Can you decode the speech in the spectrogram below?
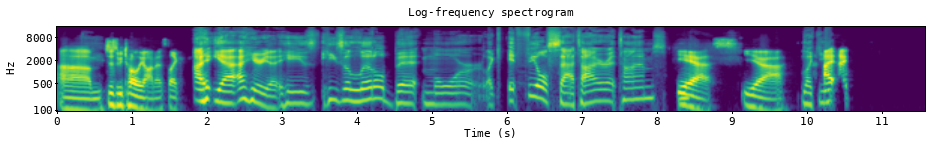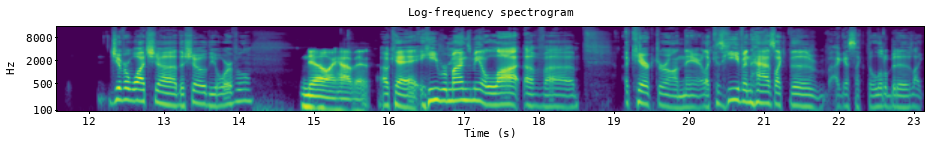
Um, just to be totally honest, like I yeah, I hear you. He's he's a little bit more like it feels satire at times. yes, yeah. Like you, I, I did you ever watch uh, the show The Orville? No, I haven't. Okay, he reminds me a lot of uh, a character on there, like because he even has like the, I guess like the little bit of like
